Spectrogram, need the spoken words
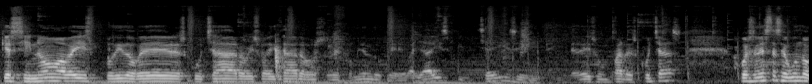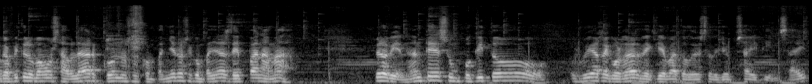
que si no habéis podido ver, escuchar o visualizar, os recomiendo que vayáis, pinchéis y le deis un par de escuchas. Pues en este segundo capítulo vamos a hablar con nuestros compañeros y compañeras de Panamá. Pero bien, antes un poquito os voy a recordar de qué va todo esto de Jobsite Insight.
